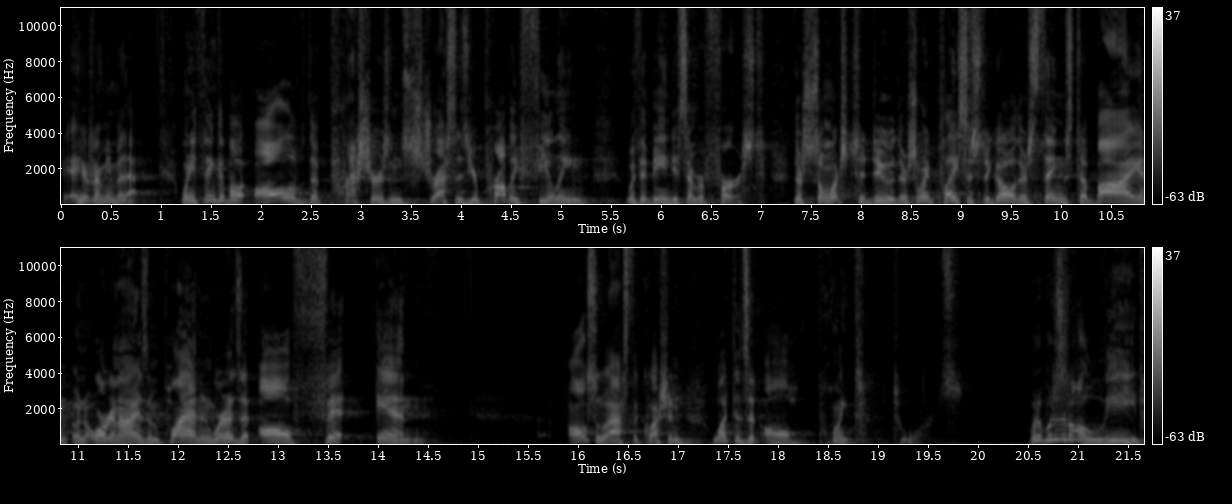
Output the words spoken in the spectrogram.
Here's what I mean by that. When you think about all of the pressures and stresses you're probably feeling with it being December 1st, there's so much to do. There's so many places to go. There's things to buy and, and organize and plan. And where does it all fit in? Also, ask the question what does it all point towards? What, what does it all lead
